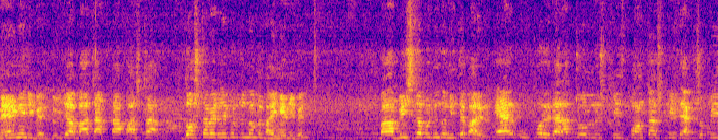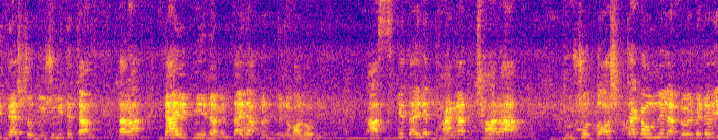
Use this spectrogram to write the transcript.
ভেঙে নেবেন। দুইটা বা চারটা, পাঁচটা দশটা ব্যাটারি পর্যন্ত আপনি ভেঙে নেবেন বা বিশটা পর্যন্ত নিতে পারেন। এর উপরে যারা চল্লিশ পিস পঞ্চাশ পিস একশো পিস দেড়শো দুশো নিতে চান, তারা ডাইরেক্ট নিয়ে যাবেন। তাইলে আপনাদের জন্য ভালো হবে। আজকে তাইলে ভাঙার ছাড়া দুশো দশ টাকা অনলি ল্যাপটপের ব্যাটারি,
